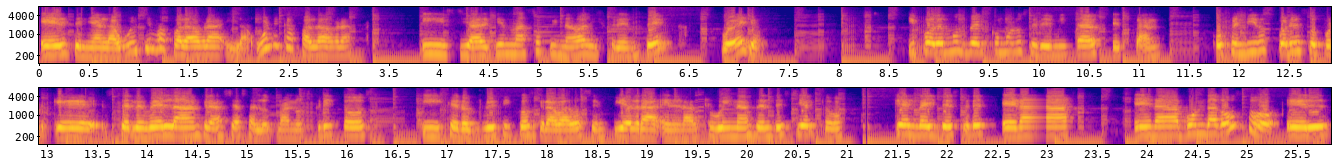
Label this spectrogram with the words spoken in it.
él tenía la última palabra y la única palabra, y si alguien más opinaba diferente, fue ello. Y podemos ver cómo los eremitas están ofendidos por eso, porque se revelan gracias a los manuscritos y jeroglíficos grabados en piedra en las ruinas del desierto, que el rey Deseret era, era bondadoso, él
